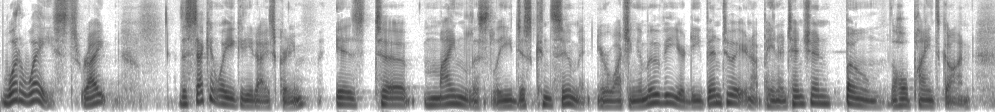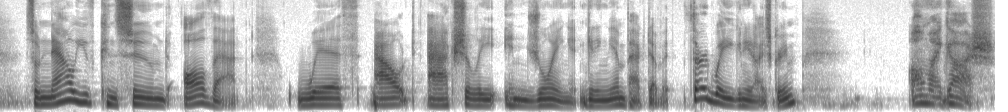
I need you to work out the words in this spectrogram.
what a waste, right? The second way you could eat ice cream is to mindlessly just consume it. You're watching a movie, you're deep into it, you're not paying attention, boom, the whole pint's gone. So now you've consumed all that without actually enjoying it and getting the impact of it. Third way you can eat ice cream oh my gosh,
